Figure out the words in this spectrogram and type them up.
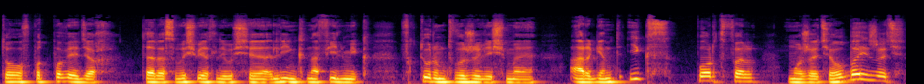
to w podpowiedziach teraz wyświetlił się link na filmik, w którym tworzyliśmy Argent X portfel. Możecie obejrzeć.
